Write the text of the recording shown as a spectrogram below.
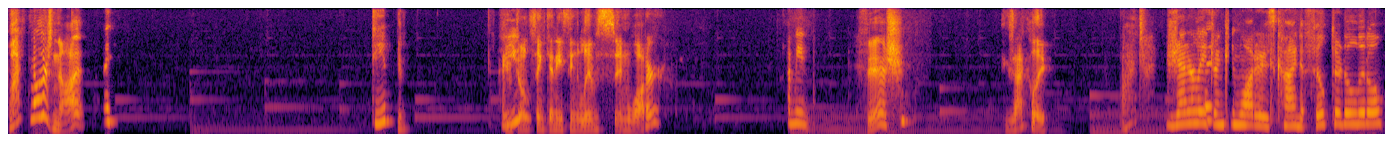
What? No, there's not. Do you? Are you, you- don't think anything lives in water? I mean, Fish? Exactly. What? generally drinking water is kind of filtered a little.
